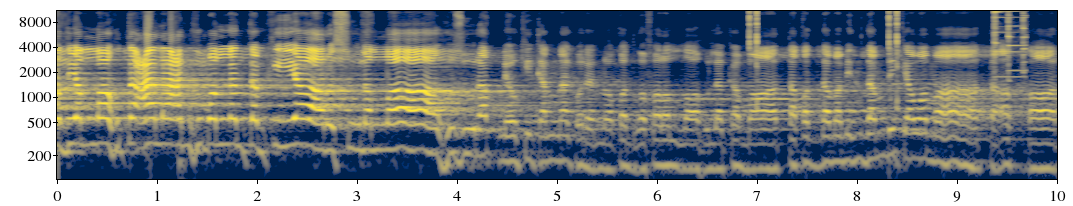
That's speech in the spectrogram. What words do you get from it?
রাদিয়াল্লাহু তাআলা আনহু বললেন তাবকি ইয়া রাসূলুল্লাহ? হুজুর, আপনিও কি কান্না করেন? নকদ গফারাল্লাহু লাকা মা তাকদ্দামা মিন যামবিকা ওয়া মা তাআখার।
